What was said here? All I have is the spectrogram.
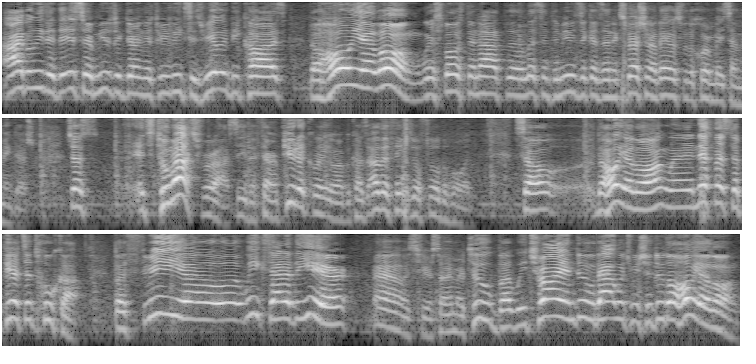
I believe that the Isser music during the three weeks is really because the whole year long we're supposed to not uh, listen to music as an expression of Eos for the Churban Beis Hamikdash. Just it's too much for us, either therapeutically or because other things will fill the void. So the whole year long we're nichnas to pirtzat But three uh, weeks out of the year Oh, it's time or two, but we try and do that which we should do the whole year long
